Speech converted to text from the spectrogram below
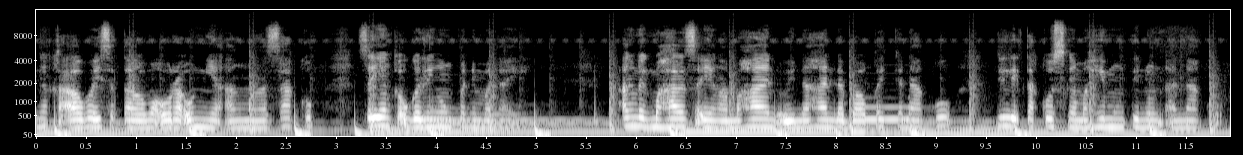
nga kaaway sa tao mauraon niya ang mga sakop sa iyang kaugalingong panimalay ang nagmahal sa iyang amahan. O inahan labaw kay kanako. Dili takos nga mahimong tinun-an nako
